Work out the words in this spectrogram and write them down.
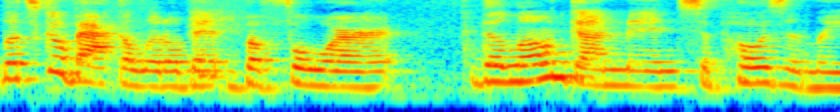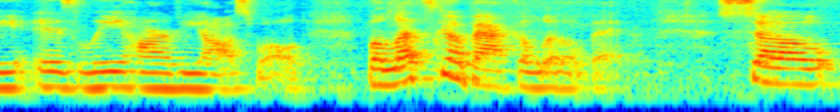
Let's go back a little bit before the lone gunman supposedly is Lee Harvey Oswald. But let's go back a little bit. So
